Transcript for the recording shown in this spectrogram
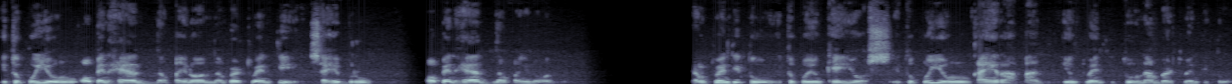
ito po yung open hand ng Panginoon. Number 20 sa Hebrew, open hand ng Panginoon. Ang 22, ito po yung chaos. Ito po yung kahirapan, yung 22, number 22.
